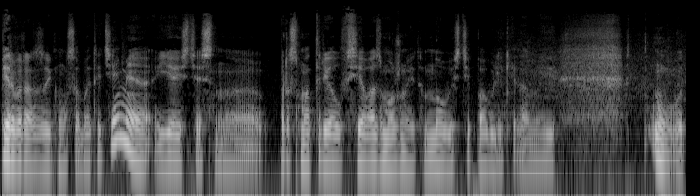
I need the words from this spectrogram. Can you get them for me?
первый раз заикнулся об этой теме, я, естественно, просмотрел все возможные там новости, паблики там и ну, вот,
